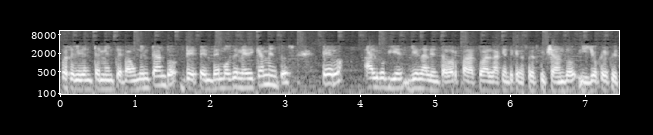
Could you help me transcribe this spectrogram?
pues evidentemente va aumentando, dependemos de medicamentos, pero algo bien, bien alentador para toda la gente que nos está escuchando, y yo creo que,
